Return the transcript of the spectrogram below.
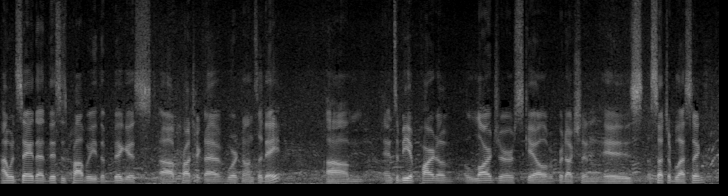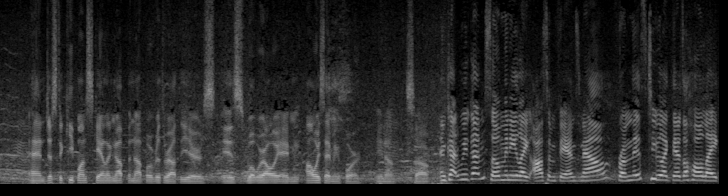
I would say that this is probably the biggest uh, project I've worked on to date. Um, and to be a part of a larger scale of a production is such a blessing. And just to keep on scaling up and up over throughout the years is what we're always aiming, always aiming for, you know. So. And got, we've gotten so many like awesome fans now from this too. Like there's a whole like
